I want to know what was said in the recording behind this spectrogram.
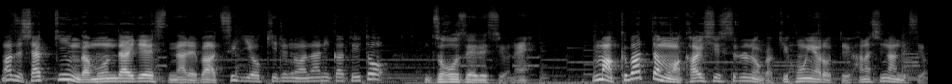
まず借金が問題ですなれば次起きるのは何かというと増税ですよね。まあ配ったものは回収するのが基本やろっていう話なんですよ。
